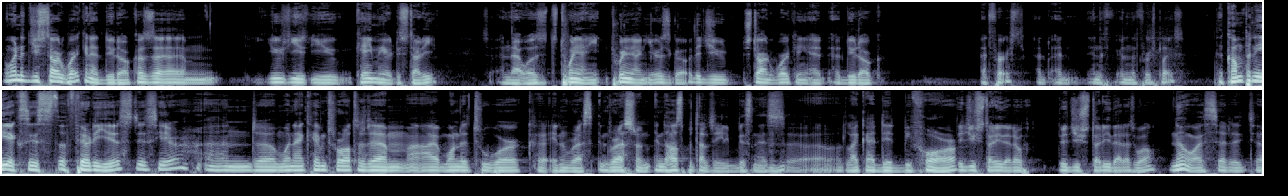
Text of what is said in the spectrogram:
When did you start working at Dudok? Because um, you, you you came here to study, so, and that was 29, 29 years ago. Did you start working at, at Dudok at first, at, at, in the in the first place? The company exists uh, 30 years this year, and uh, when I came to Rotterdam, I wanted to work uh, in res- in restaurant in the hospitality business, Mhm. uh, like I did before. Did you study that? o- Did you study that as well? no, I studied uh,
